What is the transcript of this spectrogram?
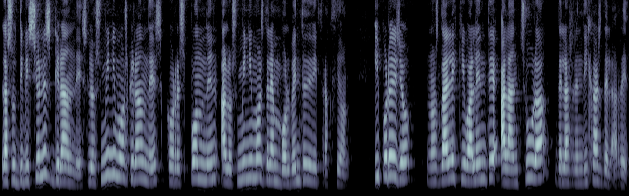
Las subdivisiones grandes, los mínimos grandes, corresponden a los mínimos de la envolvente de difracción y por ello nos da el equivalente a la anchura de las rendijas de la red.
